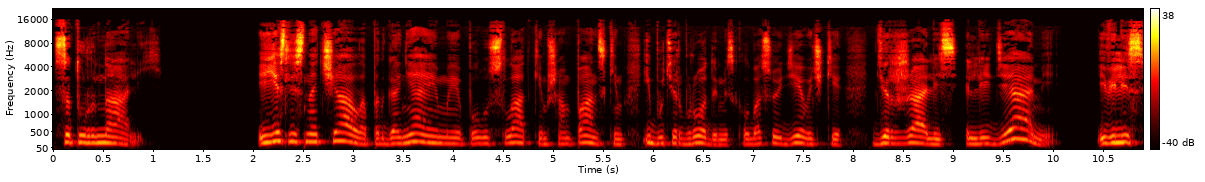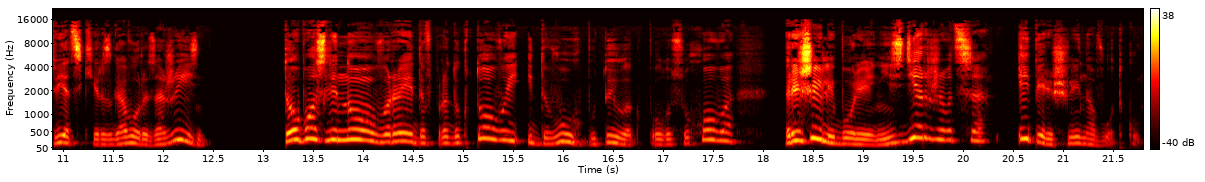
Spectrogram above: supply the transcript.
Сатурналий. И если сначала подгоняемые полусладким шампанским и бутербродами с колбасой девочки держались ледями и вели светские разговоры за жизнь, то после нового рейда в продуктовый и двух бутылок полусухого решили более не сдерживаться и перешли на водку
